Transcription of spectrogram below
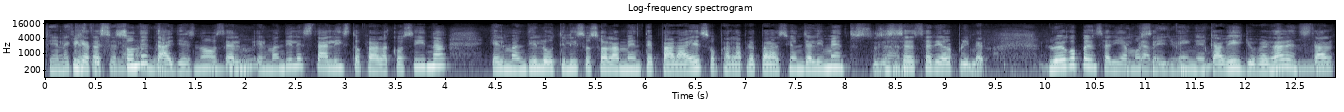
Tiene que Fíjate, son detalles, ¿no? O sea, el, el, mandil está listo para la cocina, el mandil lo utilizo solamente para eso, para la preparación de alimentos. Entonces, ese sería lo primero. Luego pensaríamos en, el cabello, ¿verdad? En estar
